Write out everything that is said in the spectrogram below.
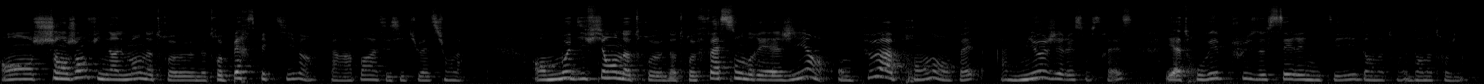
en changeant finalement notre, notre perspective par rapport à ces situations-là. En modifiant notre, façon de réagir, on peut apprendre en fait à mieux gérer son stress et à trouver plus de sérénité dans notre, dans vie en fait.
